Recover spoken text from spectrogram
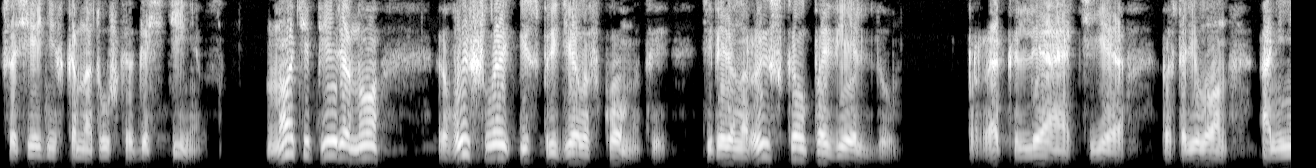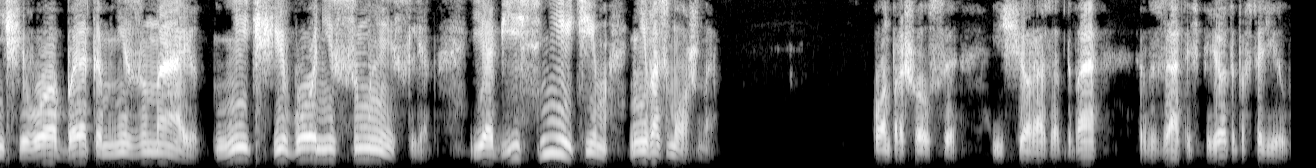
в соседних комнатушках гостиниц. Но теперь оно вышло из пределов комнаты. Теперь он рыскал по вельду. «Проклятие!» — повторил он. «Они ничего об этом не знают, ничего не смыслят, и объяснить им невозможно». Он прошелся еще раза два взад и вперед и повторил.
